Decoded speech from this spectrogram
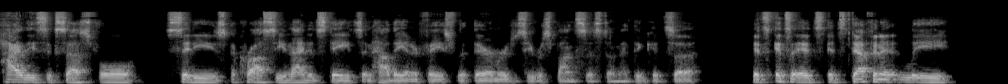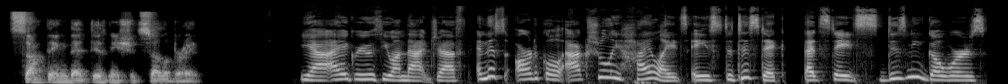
highly successful cities across the United States and how they interface with their emergency response system. I think it's a it's it's it's it's definitely something that Disney should celebrate. Yeah, I agree with you on that, Jeff. And this article actually highlights a statistic that states Disney goers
